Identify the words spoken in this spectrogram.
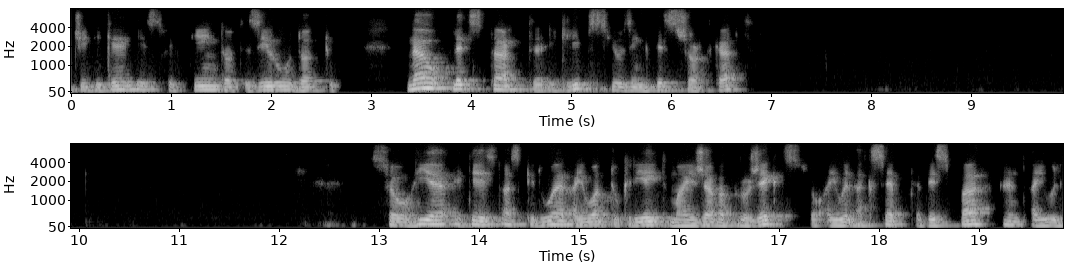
JDK is 15.0.2. Now let's start Eclipse using this shortcut. So here it is asked where I want to create my Java project. So I will accept this path and I will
